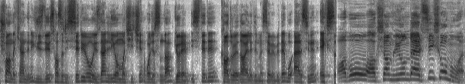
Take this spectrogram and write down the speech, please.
şu anda kendini %100 hazır hissediyor. O yüzden Lyon maçı için hocasından görev istedi. Kadroya dahil edilme sebebi de bu Ersin'in ekstra Abo akşam Lyon'da Ersin Show mu var?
